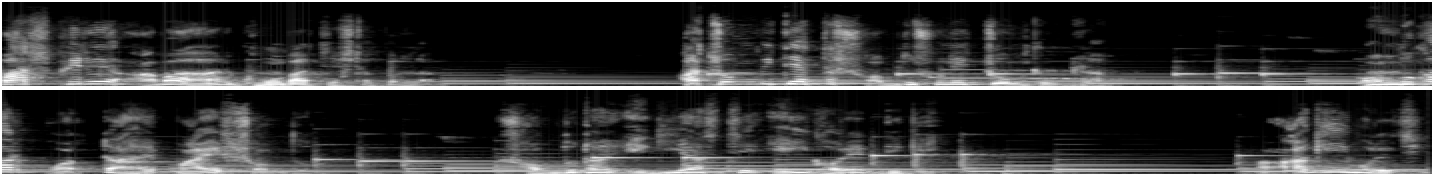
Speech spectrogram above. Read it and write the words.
পাশ ফিরে আবার ঘুমোবার চেষ্টা করলাম। আচম্বিতে একটা শব্দ শুনে চমকে উঠলাম। অন্ধকার পথটায় পায়ের শব্দ। শব্দটা এগিয়ে আসছে এই ঘরের দিকেই। আগেই বলেছি,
